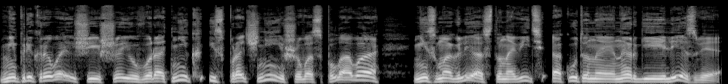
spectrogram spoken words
ни прикрывающий шею воротник из прочнейшего сплава не смогли остановить окутанное энергией лезвие.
